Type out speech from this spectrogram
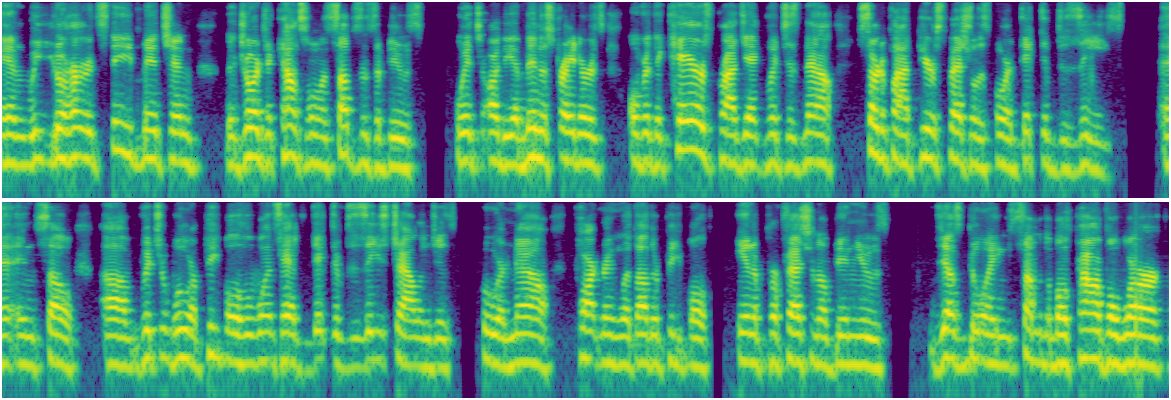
And we you heard Steve mention the Georgia Council on Substance Abuse, which are the administrators over the CARES project, which is now certified peer specialist for addictive disease. And, so, uh, which who are people who once had addictive disease challenges who are now partnering with other people in a professional venues just doing some of the most powerful work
